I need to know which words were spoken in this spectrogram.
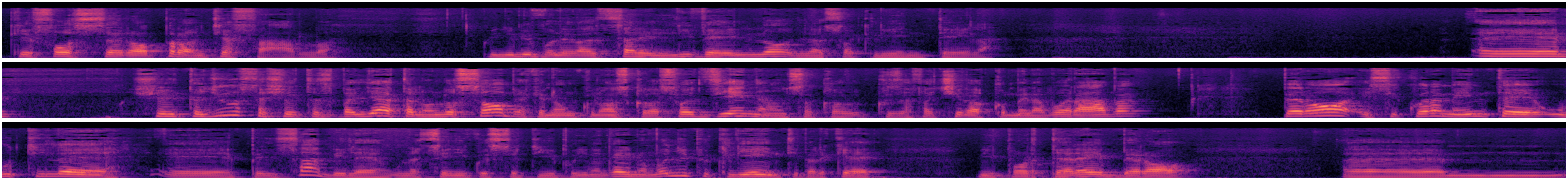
che fossero pronti a farlo. Quindi lui voleva alzare il livello della sua clientela. E scelta giusta, scelta sbagliata, non lo so perché non conosco la sua azienda, non so co- cosa faceva, come lavorava, però è sicuramente utile e pensabile un'azione di questo tipo. Io magari non voglio più clienti perché mi porterebbero ehm,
